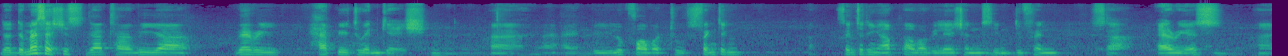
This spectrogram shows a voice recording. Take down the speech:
the, the message is that uh, we are very happy to engage, uh, and we look forward to strengthening, strengthening up our relations in different uh, areas, uh,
